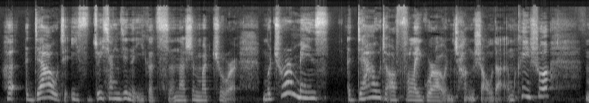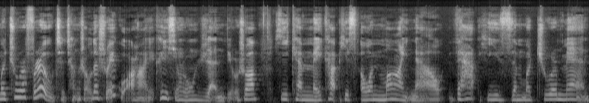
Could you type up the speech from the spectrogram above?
和 adult 意思最相近的一个词呢是 mature。mature means adult or fully grown，成熟的。我们可以说 mature fruit，成熟的水果哈，也可以形容人。比如说，he can make up his own mind now that he's a mature man。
